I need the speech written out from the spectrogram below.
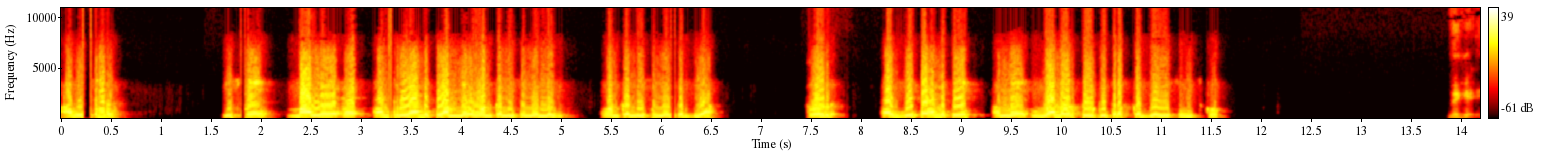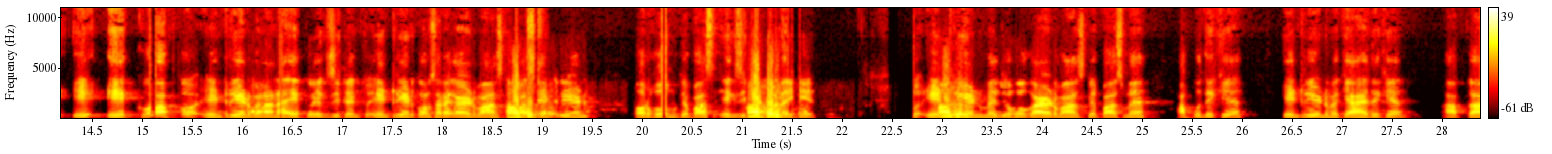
हाँ जी सर इसमें मान लो एंट्री एंड पे हमने ऑन कंडीशन में ऑन कंडीशन में कर दिया। और एग्जिट एंड पे हमने वन और टू की तरफ़ कर दिया स्विच को। देखिए एक को आपको एंट्री एंड बनाना एक को एग्जिट एंड तो एंट्री एंड कौन सा रहेगा? एडवांस के हाँ, पास एंट्री एंड और होम के पास एग्जिट एंड बनाइए। तो एंट्री हाँ, एंड में जो होगा एडवांस के पास में आपको देखिए एंट्री एंड में क्या है? देखिए आपका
